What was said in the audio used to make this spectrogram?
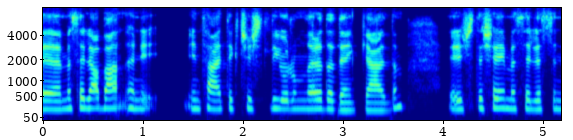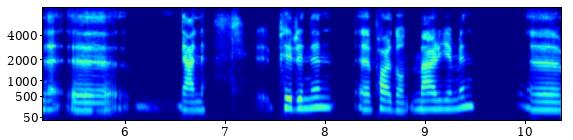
E, mesela ben hani internetteki çeşitli yorumlara da denk geldim. E, işte şey meselesini e, yani Peri'nin e, pardon Meryem'in e,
